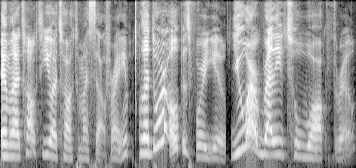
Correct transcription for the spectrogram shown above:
and when I talk to you, I talk to myself, right? When a door opens for you, you are ready to walk through.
